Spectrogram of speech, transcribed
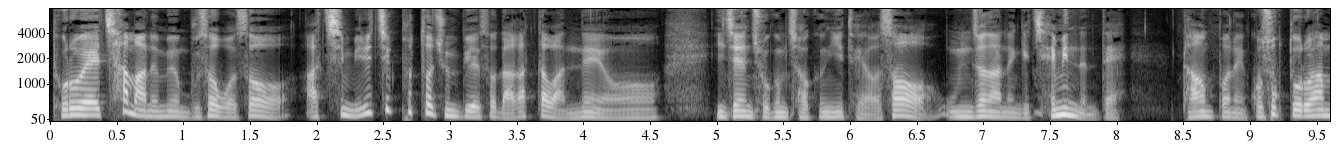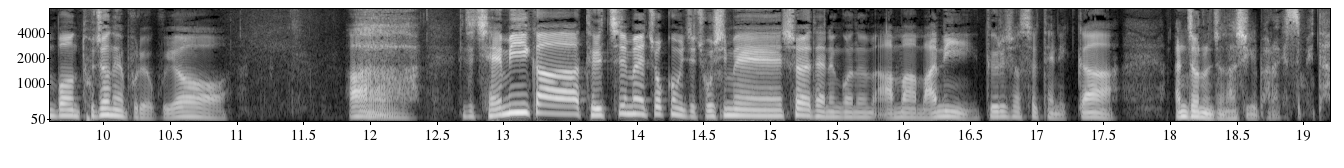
도로에 차 많으면 무서워서 아침 일찍부터 준비해서 나갔다 왔네요. 이젠 조금 적응이 되어서 운전하는 게 재밌는데 다음번엔 고속도로 한번 도전해 보려고요. 아, 이제 재미가 들 쯤에 조금 이제 조심하셔야 되는 거는 아마 많이 들으셨을 테니까 안전운전 하시길 바라겠습니다.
